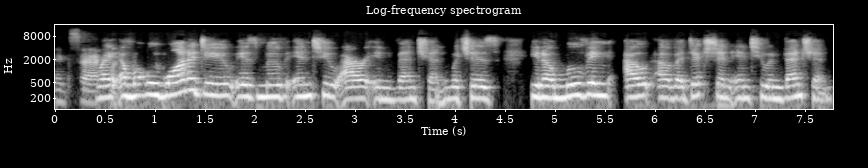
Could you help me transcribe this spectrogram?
exactly. Right? And what we want to do is move into our invention which is you know moving out of addiction into invention.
